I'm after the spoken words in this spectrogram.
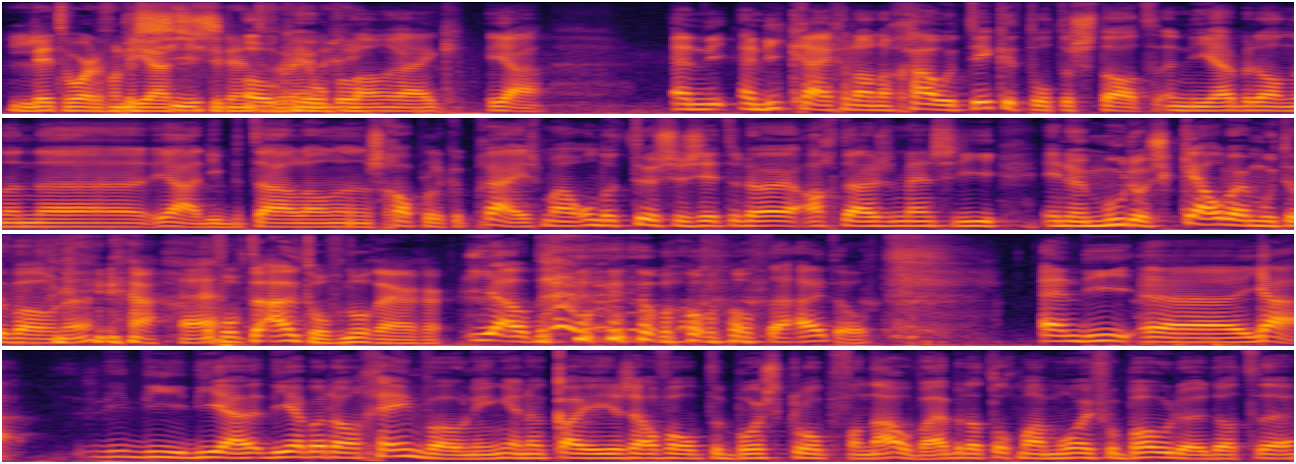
Lid worden van de juiste studentenvereniging. Ook heel belangrijk. Ja. En die, en die krijgen dan een gouden ticket tot de stad. En die hebben dan een, uh, ja, die betalen dan een schappelijke prijs. Maar ondertussen zitten er 8000 mensen die in hun moeders kelder moeten wonen. ja, of op de Uithof, nog erger. Ja, op de, op de Uithof. En die, uh, ja, die, die, die, die, hebben dan geen woning. En dan kan je jezelf wel op de borst kloppen van... nou, we hebben dat toch maar mooi verboden. Dat, uh...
